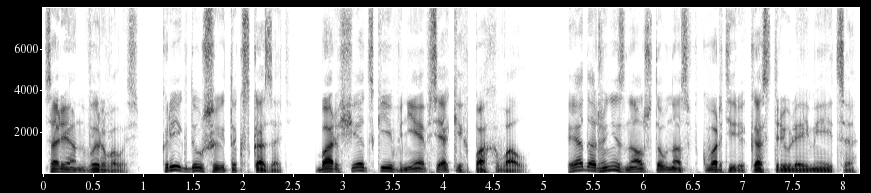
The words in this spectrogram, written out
«Сорян, вырвалось. Крик души, так сказать. Борщецкий вне всяких похвал. Я даже не знал, что у нас в квартире кастрюля имеется.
